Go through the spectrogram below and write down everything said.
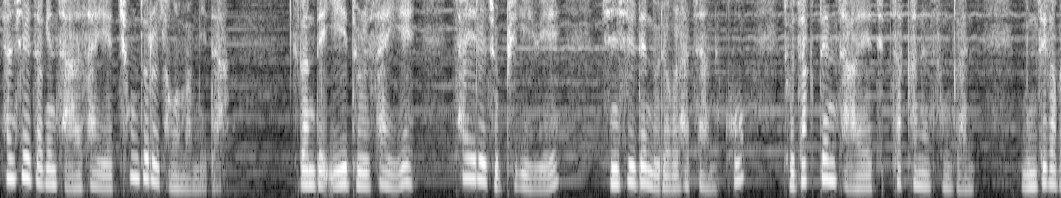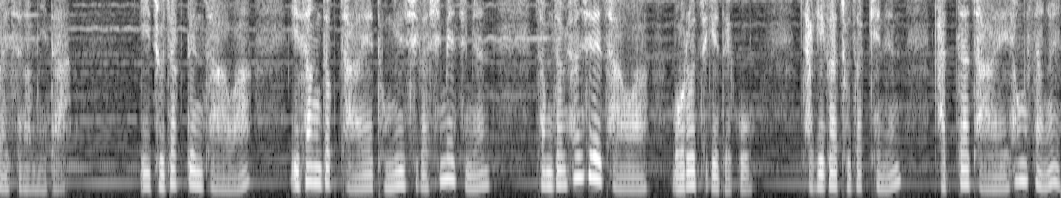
현실적인 자아 사이의 충돌을 경험합니다. 그런데 이 둘 사이에 차이를 좁히기 위해 진실된 노력을 하지 않고 조작된 자아에 집착하는 순간 문제가 발생합니다. 이 조작된 자아와 이상적 자아의 동일시가 심해지면 점점 현실의 자아와 멀어지게 되고 자기가 조작해낸 가짜 자아의 형상을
